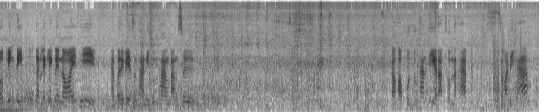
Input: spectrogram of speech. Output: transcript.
รถวิ่งตีคู่กันเล็ก ๆ น้อยๆที่บริเวณสถานีชุมทางบางซื่อ ก็ขอบคุณทุกท่านที่รับชมนะครับ สวัสดีครับ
